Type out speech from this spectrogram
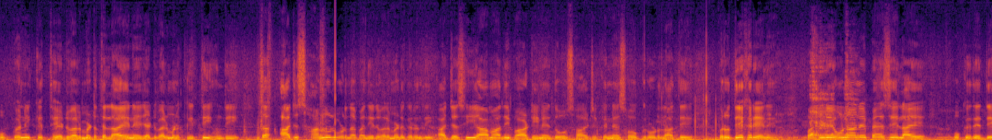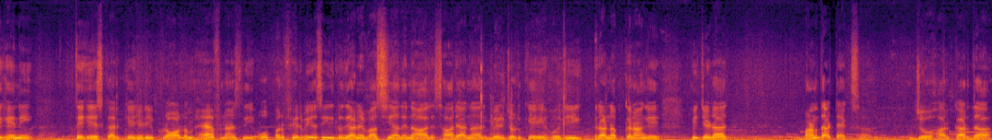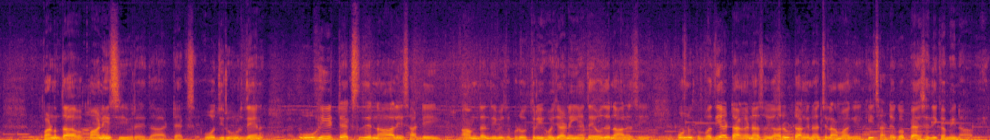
ਉਹ ਕਹਿੰਦੇ ਕਿੱਥੇ ਡਿਵੈਲਪਮੈਂਟ ਤੇ ਲਾਏ ਨੇ ਜਾਂ ਡਿਵੈਲਪਮੈਂਟ ਕੀਤੀ ਹੁੰਦੀ, ਤਾਂ ਅੱਜ ਸਾਨੂੰ ਲੋੜ ਨਾ ਪੈਂਦੀ ਡਿਵੈਲਪਮੈਂਟ ਕਰਨ ਦੀ। ਅੱਜ ਅਸੀਂ ਆਮ ਆਦਮੀ ਪਾਰਟੀ ਨੇ 2 ਸਾਲ 'ਚ ਕਿੰਨੇ 100 ਕਰੋੜ ਲਾਤੇ, ਪਰ ਉਹ ਦਿਖ ਰਹੇ ਨੇ। ਪਰ ਜਿਹੜੇ ਉਹਨਾਂ ਨੇ ਪੈਸੇ ਲਾਏ, ਉਹ ਕਿਤੇ ਦਿਖੇ ਨਹੀਂ ਤੇ ਇਸ ਕਰਕੇ ਜਿਹੜੀ ਪ੍ਰੋਬਲਮ ਹੈ ਫਾਈਨਾਂਸ ਦੀ, ਉਹ ਪਰ ਫਿਰ ਵੀ ਅਸੀਂ ਲੁਧਿਆਣੇ ਵਾਸੀਆਂ ਦੇ ਨਾਲ, ਸਾਰਿਆਂ ਨਾਲ ਮਿਲ ਜੁਲ ਕੇ ਇਹੋ ਜੀ ਰਨ ਅਪ ਕਰਾਂਗੇ ਵੀ ਜਿਹੜਾ ਬਣਦਾ ਟੈਕਸ ਆ ਜੋ ਹਰ ਘਰ ਦਾ ਬਣਦਾ ਪਾਣੀ ਸੀਵਰੇਜ ਦਾ ਟੈਕਸ, ਉਹ ਜ਼ਰੂਰ ਦੇਣ। ਉਹੀ ਟੈਕਸ ਦੇ ਨਾਲ ਹੀ ਸਾਡੀ ਆਮਦਨ ਦੇ ਵਿੱਚ ਬੜੋਤਰੀ ਹੋ ਜਾਣੀ ਹੈ ਤੇ ਉਹਦੇ ਨਾਲ ਅਸੀਂ ਉਹਨੂੰ ਇੱਕ ਵਧੀਆ ਢੰਗ ਨਾਲ, ਸੁਚਾਰੂ ਢੰਗ ਨਾਲ ਚਲਾਵਾਂਗੇ ਕਿ ਸਾਡੇ ਕੋਲ ਪੈਸੇ ਦੀ ਕਮੀ ਨਾ ਆਵੇ।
